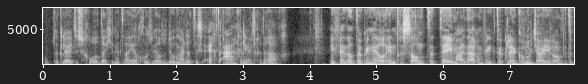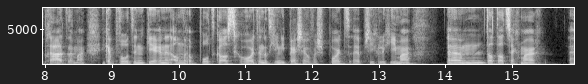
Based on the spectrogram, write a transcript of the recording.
op de kleuterschool, dat je het al heel goed wilde doen, maar dat is echt aangeleerd gedrag. Ik vind dat ook een heel interessant thema. Daarom vind ik het ook leuk om met jou hierover te praten. Maar ik heb bijvoorbeeld een keer in een andere podcast gehoord, en dat ging niet per se over sportpsychologie, uh, maar um, dat dat zeg maar uh,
